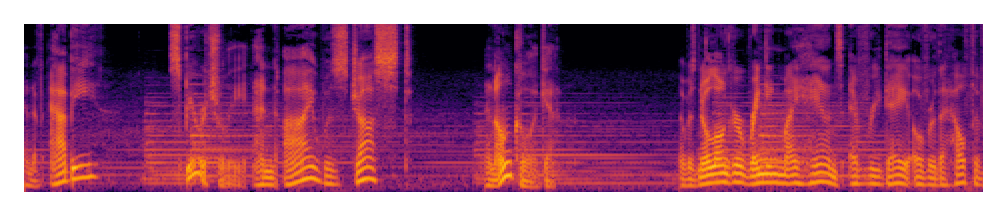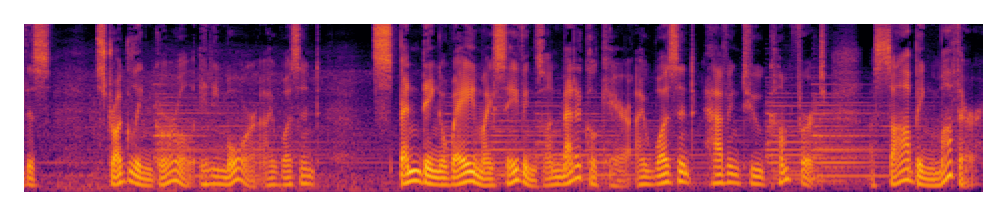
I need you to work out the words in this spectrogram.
and of Abby spiritually. And I was just an uncle again. I was no longer wringing my hands every day over the health of this struggling girl anymore. I wasn't spending away my savings on medical care. I wasn't having to comfort a sobbing mother.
